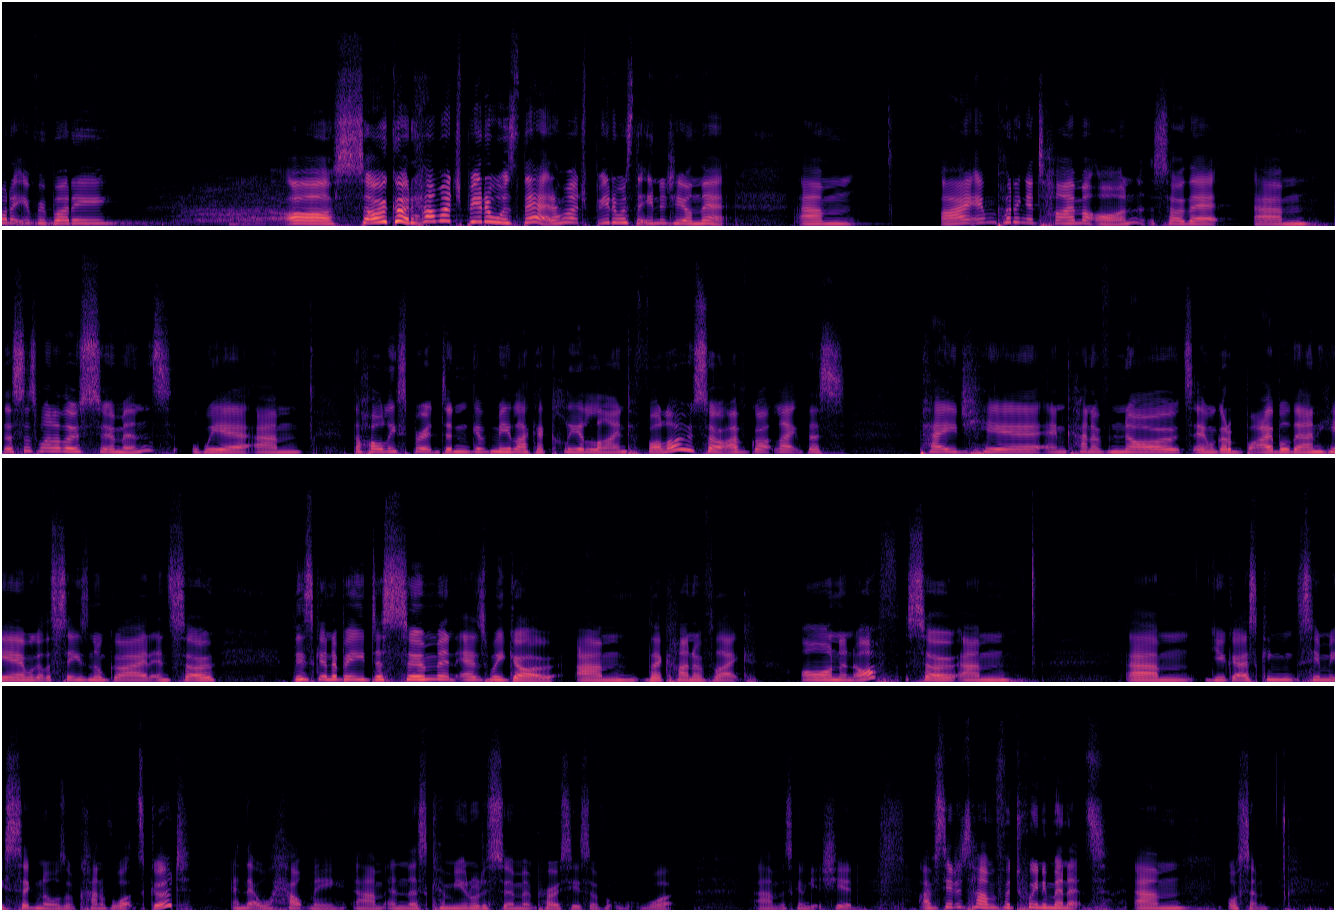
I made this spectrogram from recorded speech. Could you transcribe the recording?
kia ora, everybody. Oh, so good. How much better was that? How much better was the energy on that? Um, I am putting a timer on so that um, this is one of those sermons where um, the Holy Spirit didn't give me like a clear line to follow. So I've got like this page here and kind of notes, and we've got a Bible down here, and we've got the seasonal guide. And so there's going to be discernment as we go, um, the kind of like on and off. So um, um, you guys can send me signals of kind of what's good and that will help me um, in this communal discernment process of w- what um, is going to get shared. I've set a timer for 20 minutes. Um, awesome.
